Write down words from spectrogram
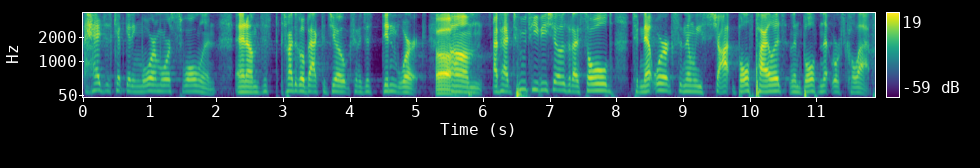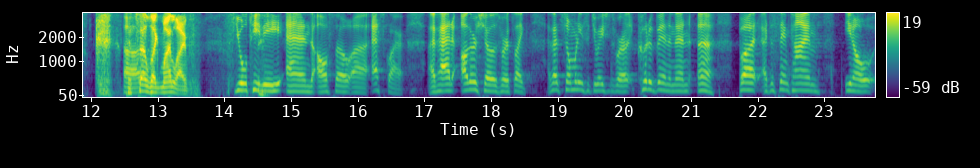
head just kept getting more and more swollen, and I'm just I tried to go back to jokes, and it just didn't work. Um, I've had two TV shows that I sold to networks, and then we shot both pilots, and then both networks collapsed. that sounds like my life. Fuel TV and also uh, Esquire. I've had other shows where it's like I've had so many situations where it could have been and then, uh, but at the same time, you know,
